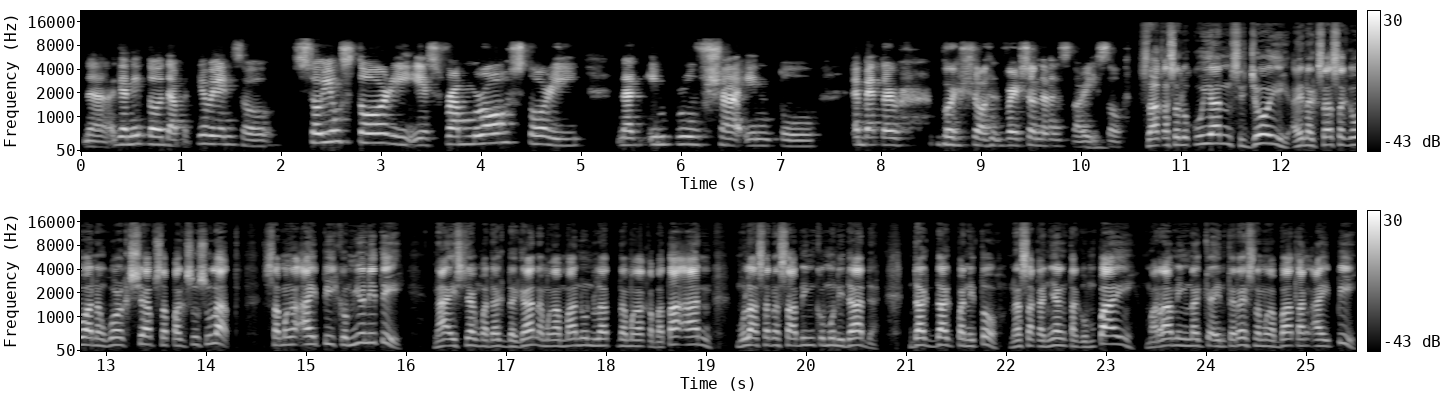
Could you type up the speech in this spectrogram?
na ganito dapat gawin. So, so yung story is from raw story, nag-improve siya into a better version version ng story. So, Sa kasalukuyan, si Joy ay nagsasagawa ng workshop sa pagsusulat sa mga IP community. Nais niyang madagdagan ang mga manunulat ng mga kabataan mula sa nasabing komunidad. Dagdag pa nito na sa kanyang tagumpay, maraming nagka-interes ng mga batang IP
